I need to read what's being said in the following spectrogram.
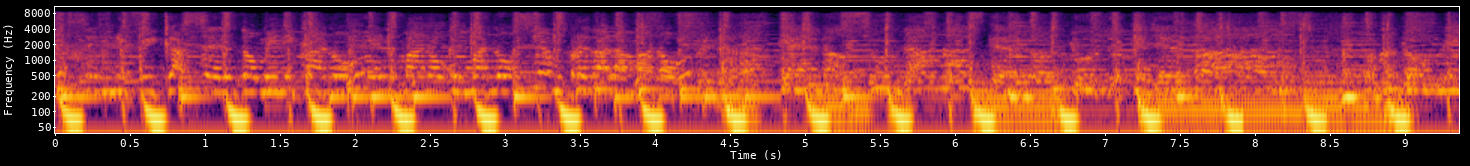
¿Qué significa ser dominicano? Mi hermano humano siempre da la mano. Nada que nos una más que el orgullo que llevamos. Tomando mi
